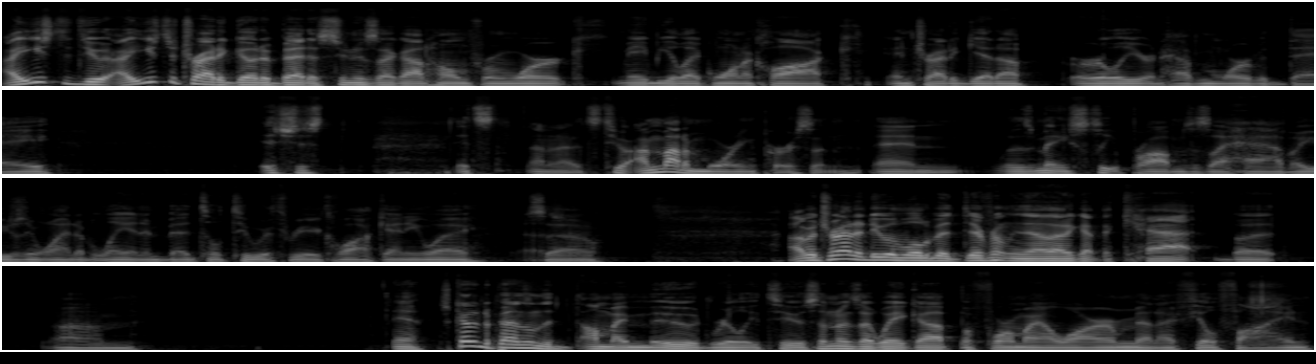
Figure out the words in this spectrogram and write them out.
I used to do, I used to try to go to bed as soon as I got home from work, maybe like one o'clock, and try to get up earlier and have more of a day. It's just, it's, I don't know, it's too, I'm not a morning person. And with as many sleep problems as I have, I usually wind up laying in bed till two or three o'clock anyway. So, I've been trying to do it a little bit differently now that I got the cat, but um, yeah, just kind of depends on the on my mood really too. Sometimes I wake up before my alarm and I feel fine,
